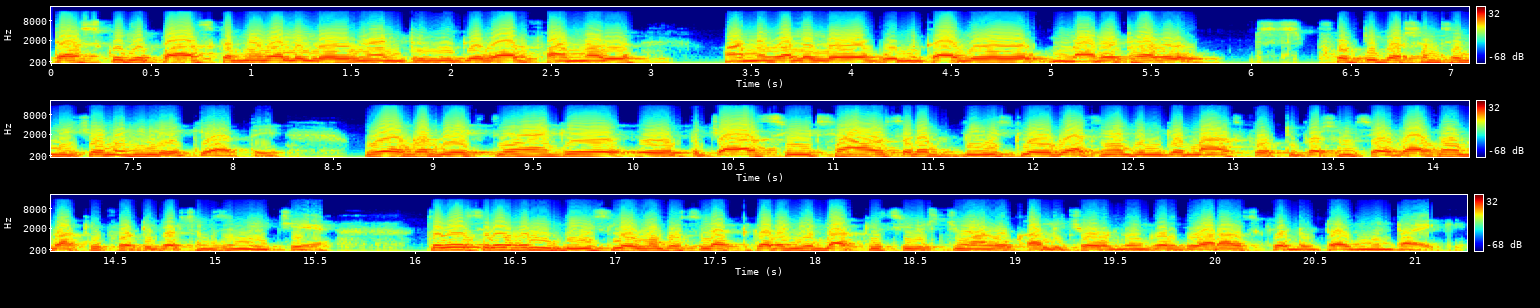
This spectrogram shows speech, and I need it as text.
टेस्ट को जो पास करने वाले लोग हैं इंटरव्यू के बाद फाइनल आने वाले लोग, उनका जो मेरिट है वो 40 परसेंट से नीचे नहीं लेके आते। वो अगर देखते हैं कि 50 सीट्स हैं और सिर्फ़ 20 लोग ऐसे हैं जिनके मार्क्स 40 परसेंट से अबाव हैं, बाकी 40 परसेंट से नीचे है। तो वो सिर्फ़ उन 20 लोगों को सिलेक्ट करेंगे, बाकी सीट्स जो है वो खाली छोड़ देंगे और दोबारा उसकी एडवर्टाइजमेंट आएगी।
